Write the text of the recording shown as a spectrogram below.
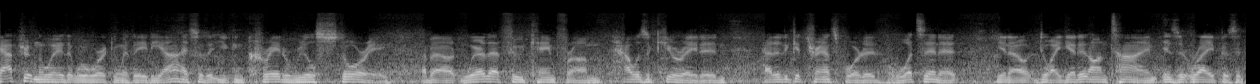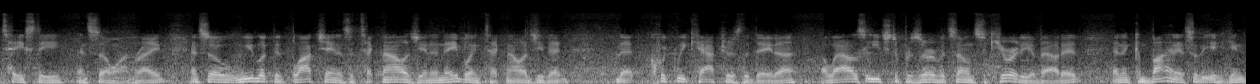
capture it in the way that we're working with ADI so that you can create a real story about where that food came from, how was it curated, how did it get transported, what's in it, you know, do I get it on time, is it ripe, is it tasty, and so on, right? And so we looked at blockchain as a technology, an enabling technology that that quickly captures the data, allows each to preserve its own security about it, and then combine it so that you can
